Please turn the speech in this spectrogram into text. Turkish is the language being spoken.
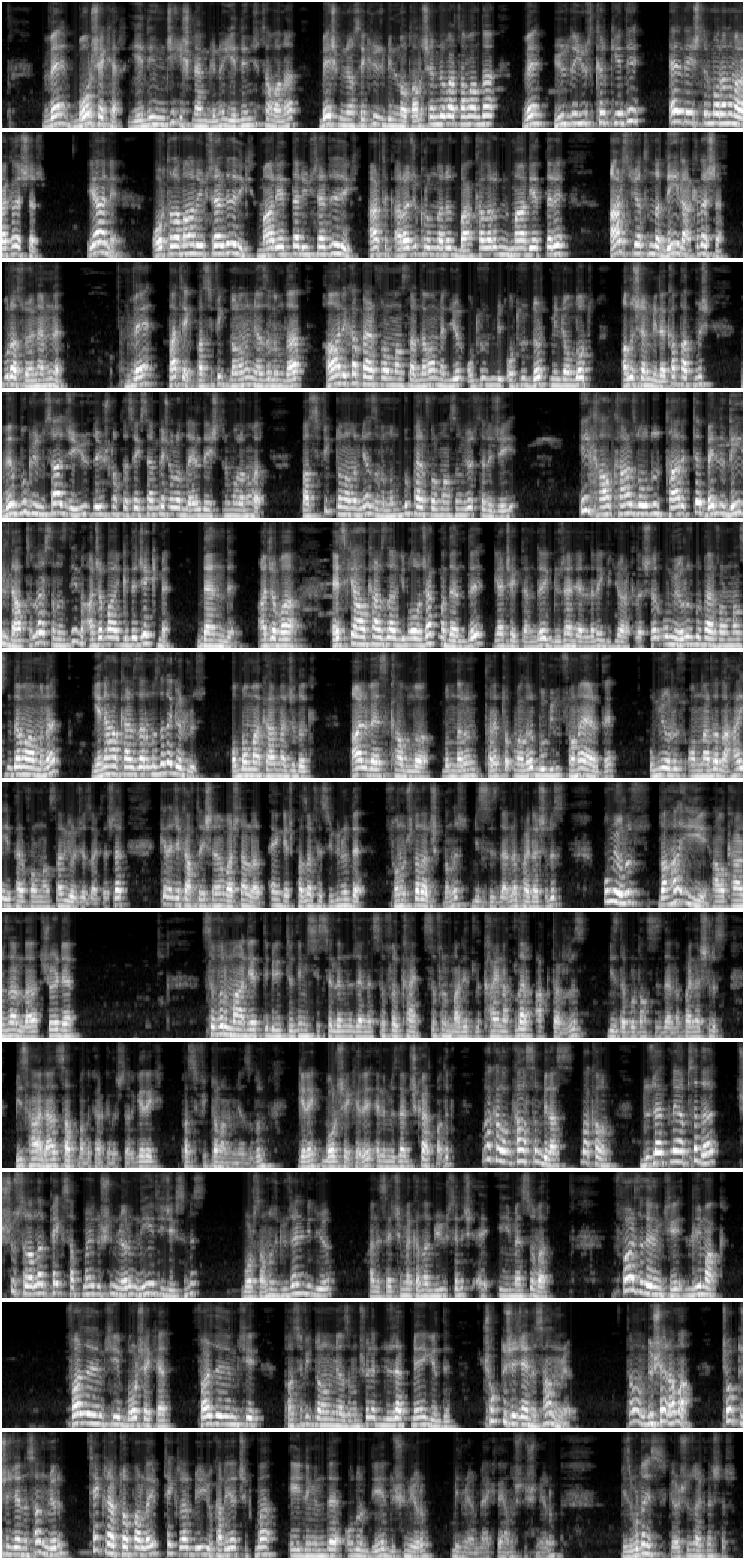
Ve Bor Şeker 7. işlem günü 7. tavanı 5 milyon 800 bin lot alış emri var tavanda ve %147 el değiştirme oranı var arkadaşlar. Yani ortalamalar yükseldi dedik, maliyetler yükseldi dedik. Artık aracı kurumların, bankaların maliyetleri arz fiyatında değil arkadaşlar. Burası önemli. Ve Patek Pasifik Donanım Yazılım'da harika performanslar devam ediyor. 30, 34 milyon lot alış emriyle kapatmış ve bugün sadece %3.85 oranında el değiştirme oranı var. Pasifik Donanım Yazılım'ın bu performansını göstereceği ilk halka arz olduğu tarihte belli değildi hatırlarsanız değil mi? Acaba gidecek mi dendi. Acaba eski halka arzlar gibi olacak mı dendi. Gerçekten de güzel yerlere gidiyor arkadaşlar. Umuyoruz bu performansın devamını yeni halka arzlarımızda da görürüz. Obama karnacılık, Alves kablo bunların talep toplamaları bugün sona erdi. Umuyoruz onlarda daha iyi performanslar göreceğiz arkadaşlar. Gelecek hafta işleme başlarlar. En geç pazartesi günü de sonuçlar açıklanır. Biz sizlerle paylaşırız. Umuyoruz daha iyi halka arzlarla şöyle sıfır maliyetli biriktirdiğimiz hisselerin üzerine sıfır, kay sıfır maliyetli kaynaklar aktarırız. Biz de buradan sizlerle paylaşırız. Biz hala satmadık arkadaşlar. Gerek Pasifik Donanım yazılım, gerek bor şekeri elimizden çıkartmadık. Bakalım kalsın biraz. Bakalım. Düzeltme yapsa da şu sıralar pek satmayı düşünmüyorum. Niye diyeceksiniz? Borsamız güzel gidiyor. Hani seçime kadar bir yükseliş e, ivmesi var. Farz edelim ki Limak, farz edelim ki Bor Şeker, farz edelim ki Pasifik Donanım Yazılım şöyle bir düzeltmeye girdi. Çok düşeceğini sanmıyorum. Tamam düşer ama çok düşeceğini sanmıyorum. Tekrar toparlayıp tekrar bir yukarıya çıkma eğiliminde olur diye düşünüyorum. Bilmiyorum belki de yanlış düşünüyorum. Biz buradayız. Görüşürüz arkadaşlar.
